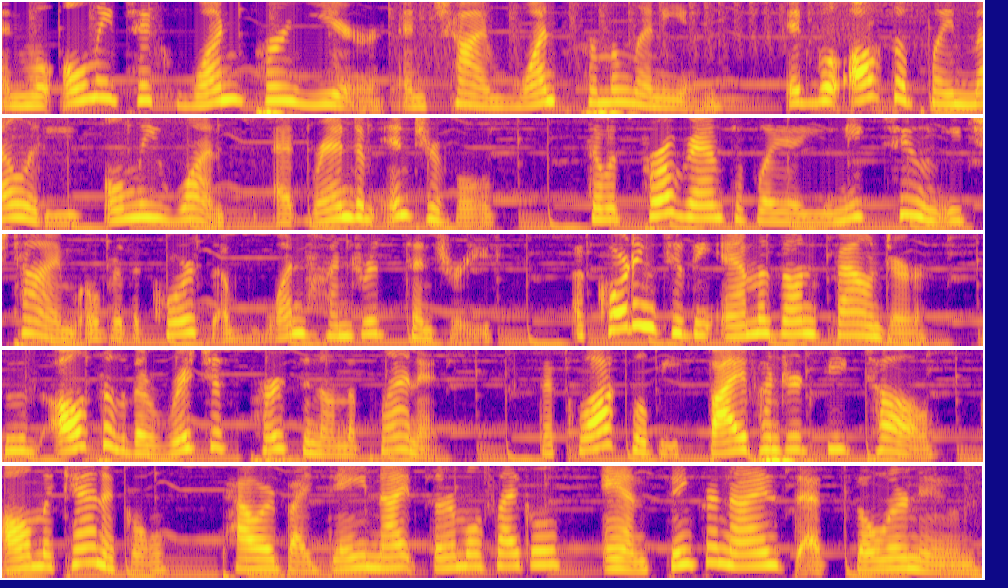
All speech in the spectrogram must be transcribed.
and will only tick one per year and chime once per millennium. It will also play melodies only once at random intervals, so it's programmed to play a unique tune each time over the course of 100 centuries. According to the Amazon founder, who's also the richest person on the planet, the clock will be 500 feet tall, all mechanical, powered by day-night thermal cycles, and synchronized at solar noon.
